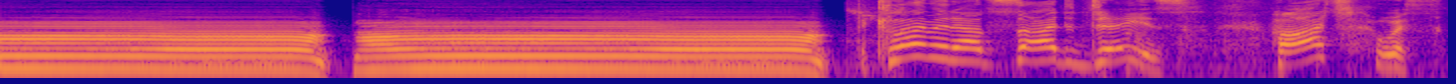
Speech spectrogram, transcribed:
outside today is hot with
